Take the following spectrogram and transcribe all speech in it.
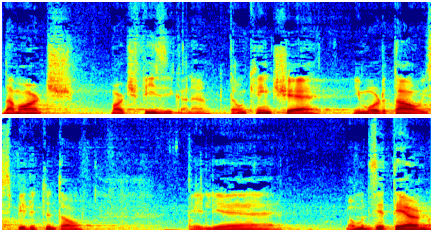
da morte, morte física, né? Então quem te é imortal, espírito então ele é vamos dizer, eterno,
